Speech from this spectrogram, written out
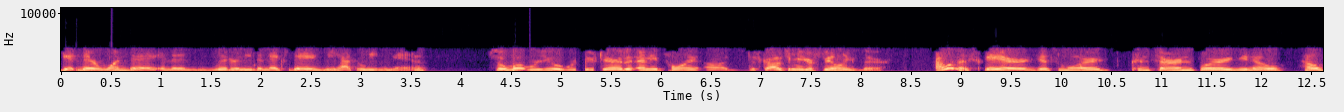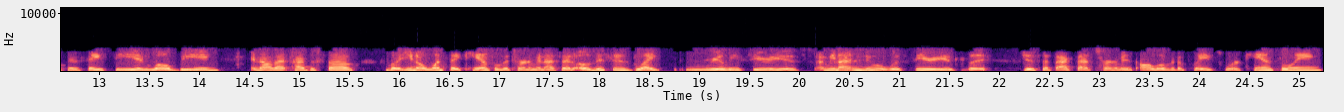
get there one day and then literally the next day we had to leave again. So what were you were you scared at any point? Uh describe to me your feelings there. I wasn't scared, just more concerned for, you know, health and safety and well being and all that type of stuff. But, you know, once they canceled the tournament I said, Oh, this is like really serious. I mean I knew it was serious, but just the fact that tournaments all over the place were canceling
